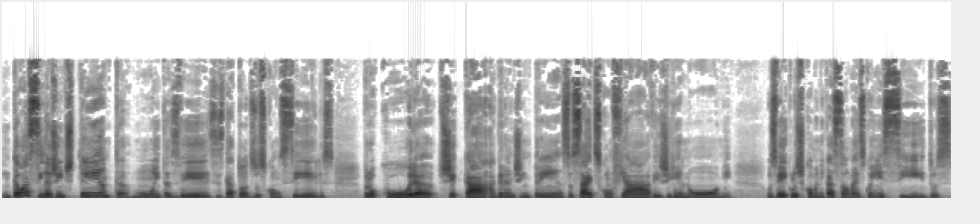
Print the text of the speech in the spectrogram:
Então, assim, a gente tenta muitas vezes dar todos os conselhos, procura checar a grande imprensa, os sites confiáveis, de renome, os veículos de comunicação mais conhecidos.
